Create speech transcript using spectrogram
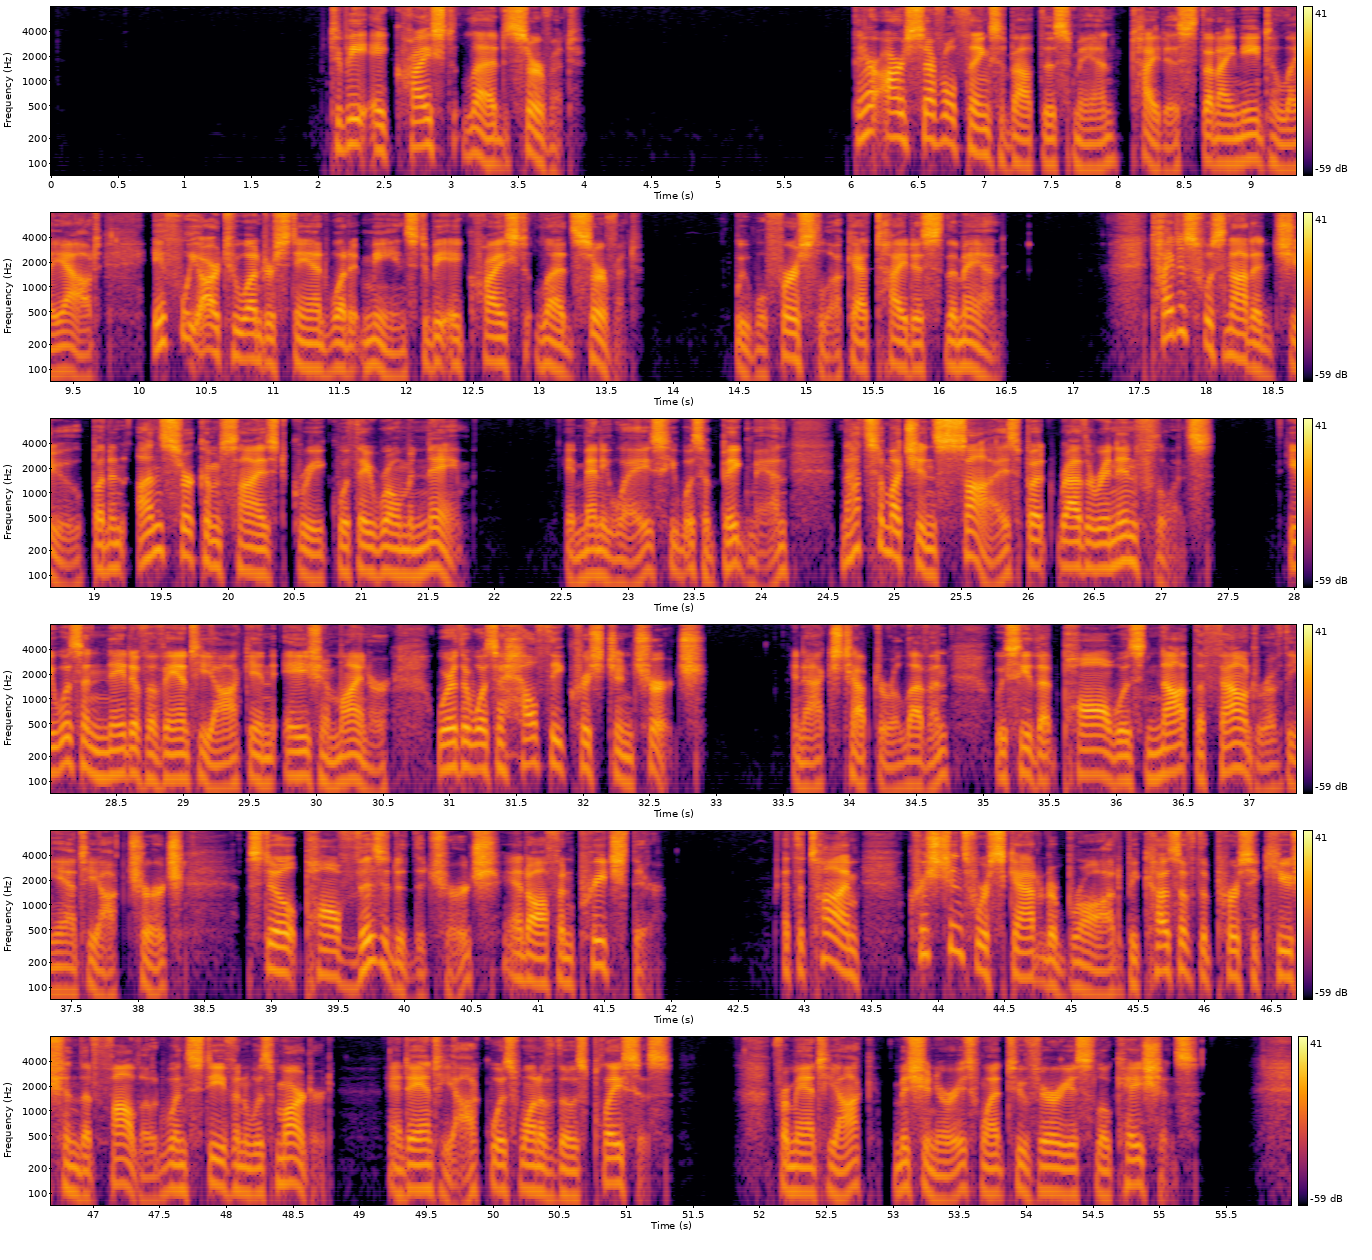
To be a Christ led servant. There are several things about this man, Titus, that I need to lay out if we are to understand what it means to be a Christ led servant. We will first look at Titus the man. Titus was not a Jew, but an uncircumcised Greek with a Roman name. In many ways, he was a big man, not so much in size, but rather in influence. He was a native of Antioch in Asia Minor, where there was a healthy Christian church. In Acts chapter 11, we see that Paul was not the founder of the Antioch church. Still, Paul visited the church and often preached there. At the time, Christians were scattered abroad because of the persecution that followed when Stephen was martyred, and Antioch was one of those places. From Antioch, missionaries went to various locations.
